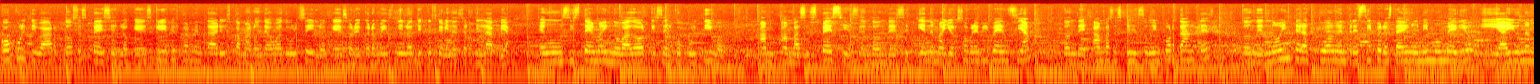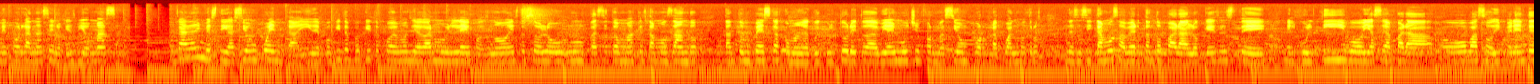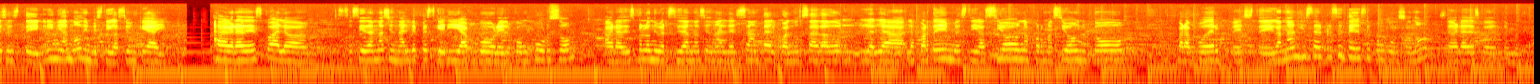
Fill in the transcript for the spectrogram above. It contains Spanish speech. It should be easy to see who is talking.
Speaker 1: cultivar dos especies, lo que es Cryphis fermentarius, camarón de agua dulce, y lo que es Oreochromis niloticus, que viene a ser tilapia, en un sistema innovador que es el cocultivo. ambas especies, en donde se tiene mayor sobrevivencia, donde ambas especies son importantes, donde no interactúan entre sí, pero están en el mismo medio y hay una mejor ganancia en lo que es biomasa cada investigación cuenta y de poquito a poquito podemos llegar muy lejos, ¿no? Esto es solo un pasito más que estamos dando tanto en pesca como en acuicultura y todavía hay mucha información por la cual nosotros necesitamos saber tanto para lo que es este el cultivo, ya sea para ovas o diferentes este, líneas ¿no? de investigación que hay. Agradezco a la Sociedad Nacional de Pesquería por el concurso Agradezco a la Universidad Nacional del Santa, el cual nos ha dado la, parte de investigación, la formación y todo para poder este, ganar y estar presente en este concurso, ¿no? Se agradezco de antemano.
